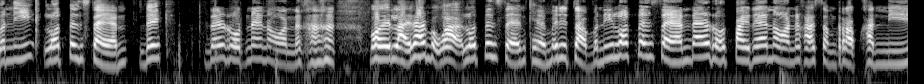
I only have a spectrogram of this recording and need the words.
วันนี้ลดเป็นแสนได้ได้รถแน่นอนนะคะบอยหลายท่านบอกว่ารถเป็นแสนแขนไม่ได้จับวันนี้รถเป็นแสนได้รถไปแน่นอนนะคะสำหรับคันนี้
